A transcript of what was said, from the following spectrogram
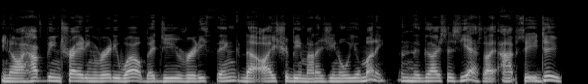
you know, I have been trading really well, but do you really think that I should be managing all your money? And the guy says, yes, I absolutely do.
